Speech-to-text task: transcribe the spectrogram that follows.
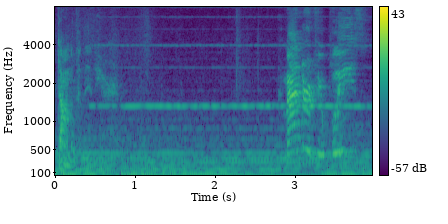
Donovan in here. Commander, if you please.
